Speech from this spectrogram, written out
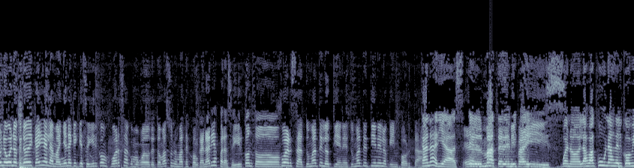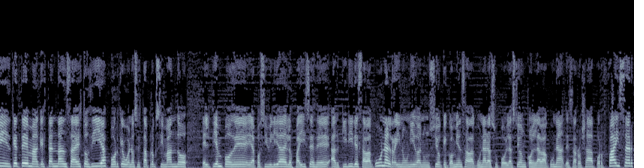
Bueno, bueno, que no decaiga en la mañana, que hay que seguir con fuerza, como cuando te tomas unos mates con Canarias para seguir con todo. Fuerza, tu mate lo tiene, tu mate tiene lo que importa. Canarias, el, mate de mi país. Bueno, las vacunas del COVID, qué tema que está en danza estos días, porque bueno, se está aproximando el tiempo de la posibilidad de los países de adquirir esa vacuna. El Reino Unido anunció que comienza a vacunar a su población con la vacuna desarrollada por Pfizer.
